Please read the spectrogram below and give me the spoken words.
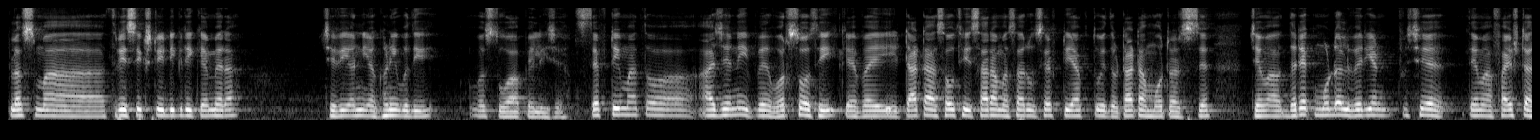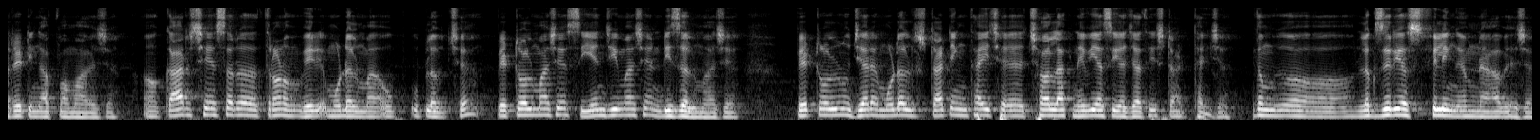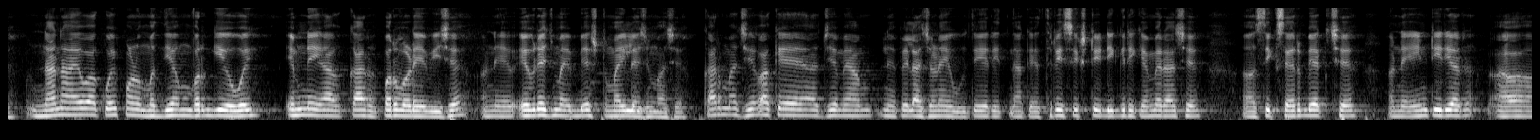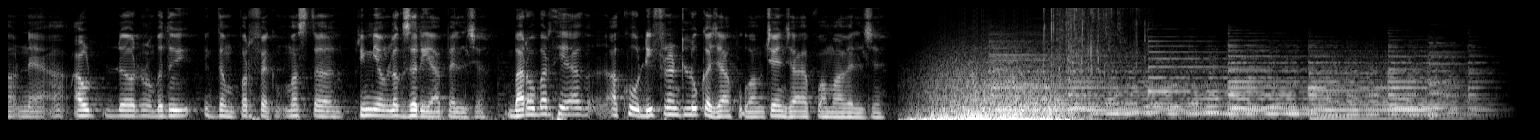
પ્લસમાં થ્રી સિક્સટી ડિગ્રી કેમેરા જેવી અન્ય ઘણી બધી વસ્તુઓ આપેલી છે. સેફ્ટીમાં તો આજે નહીં વર્ષોથી કે ભાઈ ટાટા સૌથી સારામાં સારું સેફ્ટી આપતું હોય તો ટાટા મોટર્સ છે, જેમાં દરેક મોડલ વેરિયન્ટ છે, તેમાં ફાઇવ સ્ટાર રેટિંગ આપવામાં આવે છે. કાર છે સર, ત્રણ મોડલમાં ઉપ- ઉપલબ્ધ છે. પેટ્રોલમાં છે, સીએનજીમાં છે અને ડીઝલમાં છે. પેટ્રોલનું જ્યારે મોડલ સ્ટાર્ટિંગ થાય છે, છ લાખ નેવ્યાસી હજારથી સ્ટાર્ટ થાય છે. એકદમ લક્ઝરિયસ ફિલિંગ એમને આવે છે. નાના એવા કોઈ પણ મધ્યમ વર્ગીય હોય એમને આ કાર પરવડે એવી છે અને એવરેજમાં એ બેસ્ટ માઇલેજમાં છે. કારમાં જેવા કે જે મેં આમને પહેલાં જણાવ્યું તે રીતના કે થ્રી સિક્સટી ડિગ્રી કેમેરા છે સિક્સ એરબેગ છે અને ઇન્ટિરિયર ને આઉટડોરનું બધું એકદમ પરફેક્ટ મસ્ત પ્રીમિયમ લક્ઝરી આપેલ છે. બારોબારથી આખું ડિફરન્ટ લુક જ આપવું આમ ચેન્જ આપવામાં આવેલ છે.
